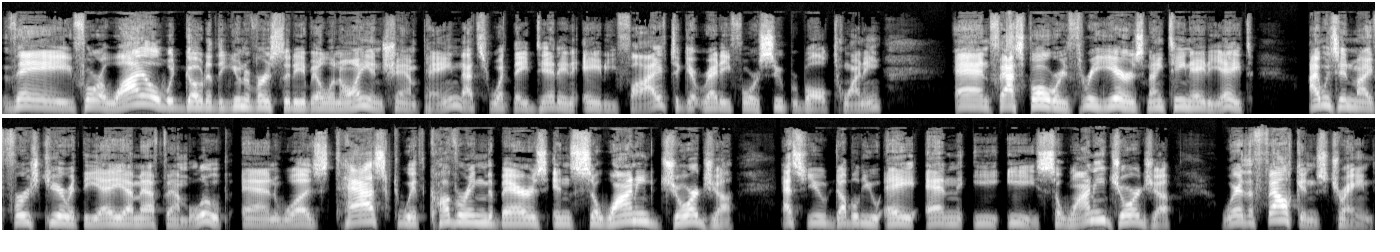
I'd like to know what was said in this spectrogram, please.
They, for a while, would go to the University of Illinois in Champaign. That's what they did in 85 to get ready for Super Bowl 20. And fast forward three years, 1988, I was in my first year at the AM/FM Loop and was tasked with covering the Bears in Suwanee, Georgia, S U W A N E E, Suwanee, Georgia, where the Falcons trained.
